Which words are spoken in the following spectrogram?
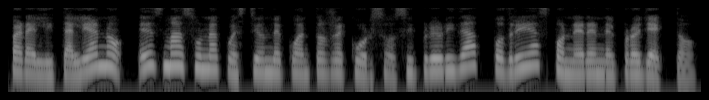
Para el italiano, es más una cuestión de cuántos recursos y prioridad podrías poner en el proyecto.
